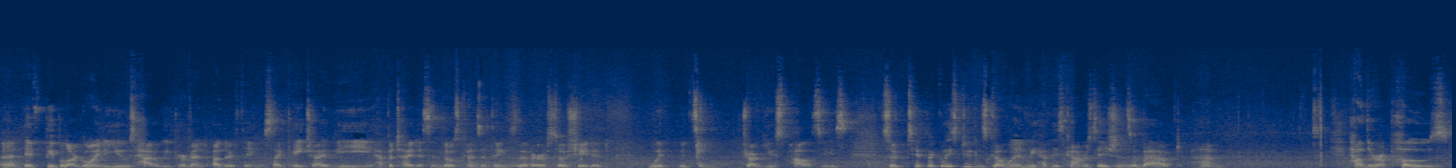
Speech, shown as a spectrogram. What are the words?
uh, if people are going to use, how do we prevent other things like HIV, hepatitis, and those kinds of things that are associated with with some drug use policies. So typically, students go in. We have these conversations about. Um, how they're opposed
